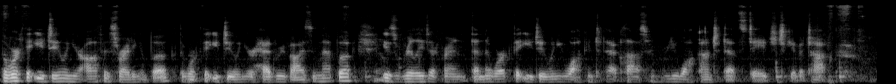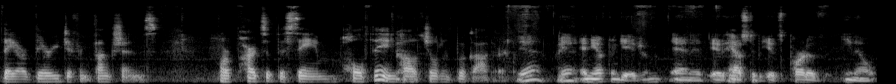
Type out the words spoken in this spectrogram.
The work that you do in your office writing a book, the work that you do in your head revising that book, yep. is really different than the work that you do when you walk into that classroom or you walk onto that stage to give a talk. They are very different functions or parts of the same whole thing called children's book author. Yeah, yeah, and you have to engage them, and it, it has to be. It's part of you know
